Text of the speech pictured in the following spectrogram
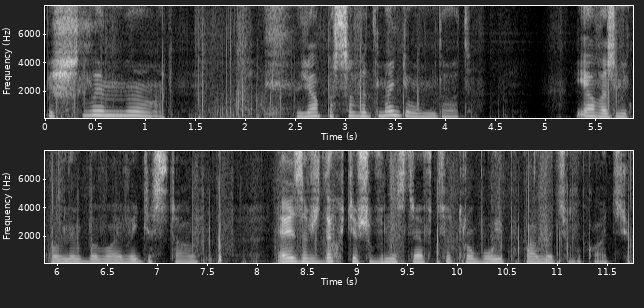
Пішли на. Ляпаса ведмедя вам дати. Я вас ніколи не вбиваю, ви дістали. Я і завжди хотів, щоб вони стріляли цю трубу і попали на цю локацію.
